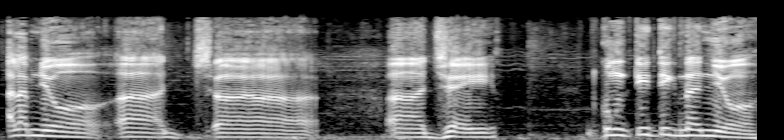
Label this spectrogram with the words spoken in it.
alam nyo, uh, uh, uh, Jay, kung titignan nyo,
